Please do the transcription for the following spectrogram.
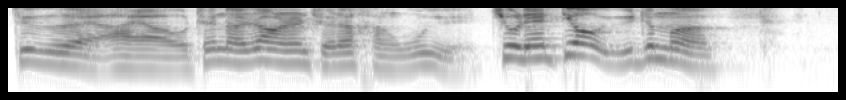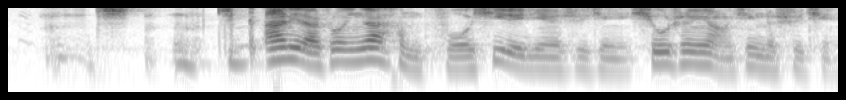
对不对？哎呀，我真的让人觉得很无语。就连钓鱼这么，这按理来说应该很佛系的一件事情，修身养性的事情。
